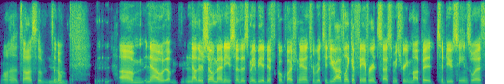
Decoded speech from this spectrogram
Well, that's awesome. Yeah. So, um, now, now there's so many, so this may be a difficult question to answer, but did you have like a favorite Sesame Street Muppet to do scenes with?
